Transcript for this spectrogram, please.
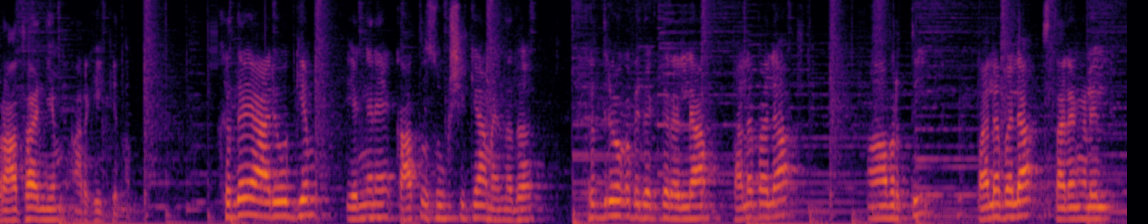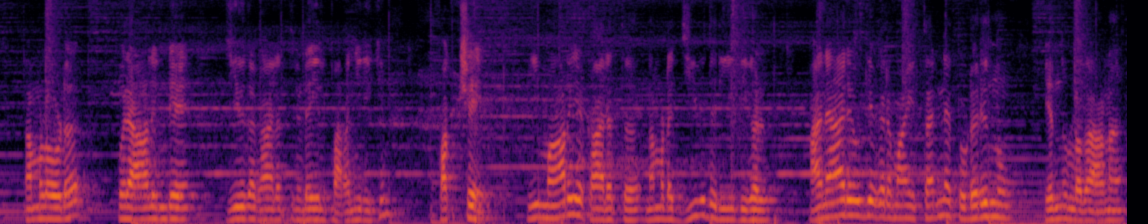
പ്രാധാന്യം അർഹിക്കുന്നു. ഹൃദയാരോഗ്യം എങ്ങനെ കാത്തു സൂക്ഷിക്കാമെന്നത് ഹൃദ്രോഗ വിദഗ്ധരെല്ലാം പല പല ആവർത്തി പല പല സ്ഥലങ്ങളിൽ നമ്മളോട് ഒരാളിന്റെ ജീവിതകാലത്തിനിടയിൽ പറഞ്ഞിരിക്കും. പക്ഷേ ഈ മാറിയ കാലത്ത് നമ്മുടെ ജീവിത രീതികൾ അനാരോഗ്യകരമായി തന്നെ തുടരുന്നു എന്നുള്ളതാണ്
